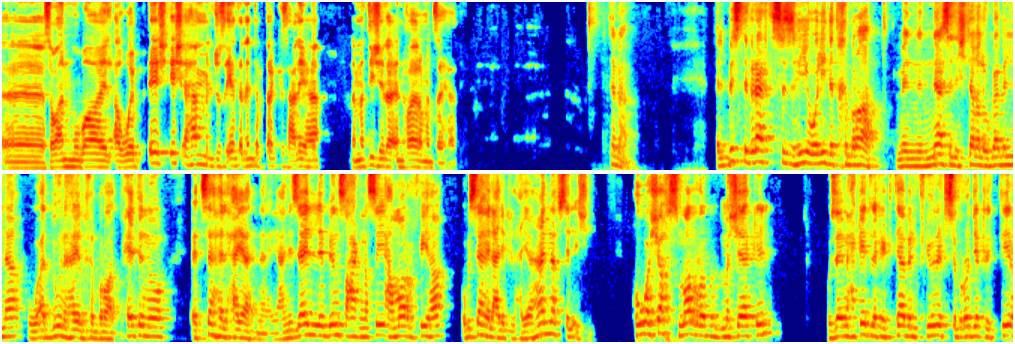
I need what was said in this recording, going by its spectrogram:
آه، سواء موبايل أو ويب إيش إيش أهم الجزئيات اللي أنت بتركز عليها لما تيجي ل environment زي هذه؟ تمام. ال best practices هي وليدة خبرات من الناس اللي اشتغلوا قبلنا وأدونا هاي الخبرات بحيث إنه تسهل حياتنا. يعني زي اللي بينصحك نصيحة مر فيها وبسهل عليك الحياة. هاي نفس الشيء هو شخص مر بمشاكل وزي ما حكيت لك كتاب ال Phoenix Project كثير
